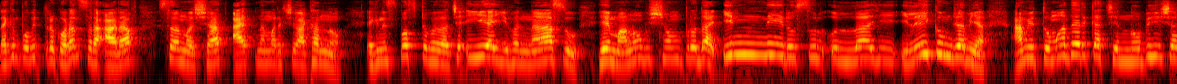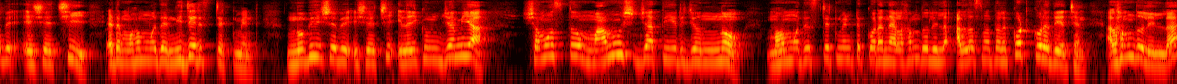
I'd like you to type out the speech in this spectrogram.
দেখেন পবিত্র কোরআন, সুরা আরাফ সাত আয়াত নাম্বার একশো আঠান্ন এখানে স্পষ্টভাবে আছে, ইয়া নাসু, হে মানব সম্প্রদায়, ইন্নি রসুল উল্লাহি ইলাইকুম জামিয়া। আমি তোমাদের কাছে নবী হিসাবে এসেছি। এটা মোহাম্মদের নিজের স্টেটমেন্ট নবী হিসেবে এসেছি, ইলাইকুম জামিয়া। সমস্ত মানুষ জাতির জন্য মোহাম্মদের স্টেটমেন্ট কোরআনে আলহামদুলিল্লাহ, আল্লাহ সুবহানাহু কোট করে দিয়েছেন। আলহামদুলিল্লাহ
